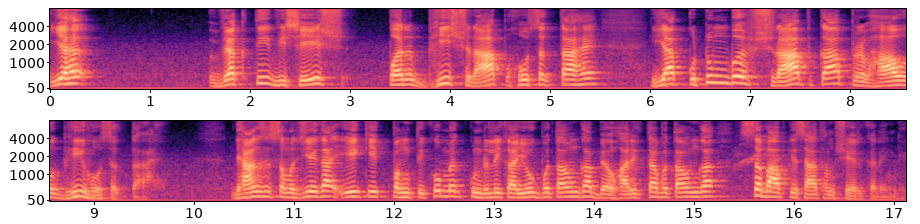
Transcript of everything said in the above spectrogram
यह व्यक्ति विशेष पर भी श्राप हो सकता है या कुटुंब श्राप का प्रभाव भी हो सकता है। ध्यान से समझिएगा एक एक पंक्ति को मैं कुंडली का योग बताऊँगा, व्यवहारिकता बताऊँगा, सब आपके साथ हम शेयर करेंगे।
